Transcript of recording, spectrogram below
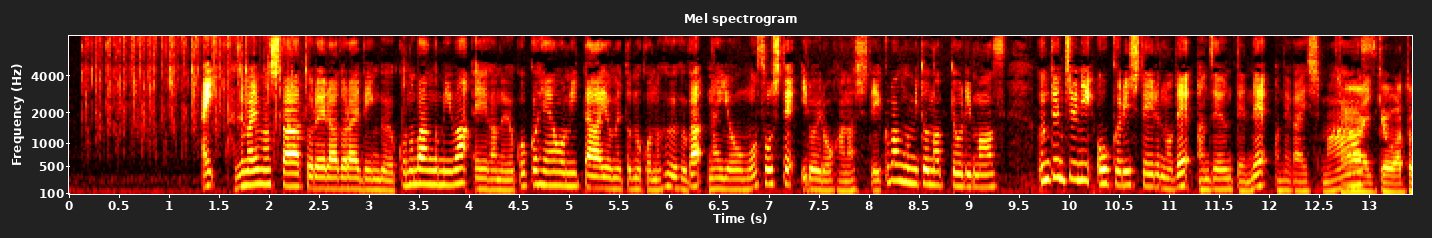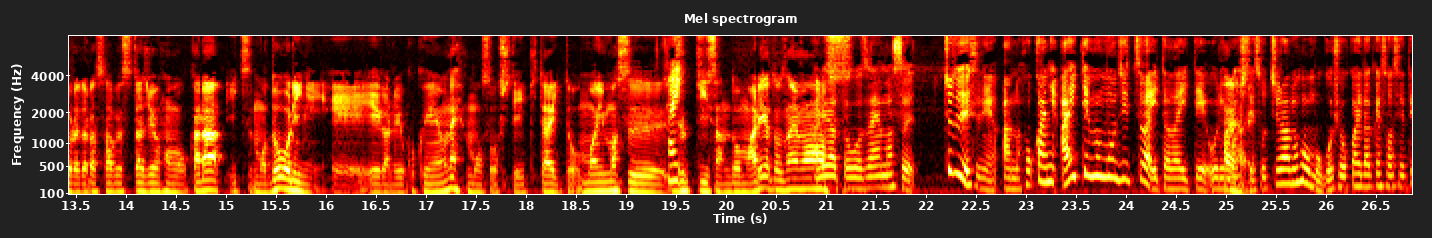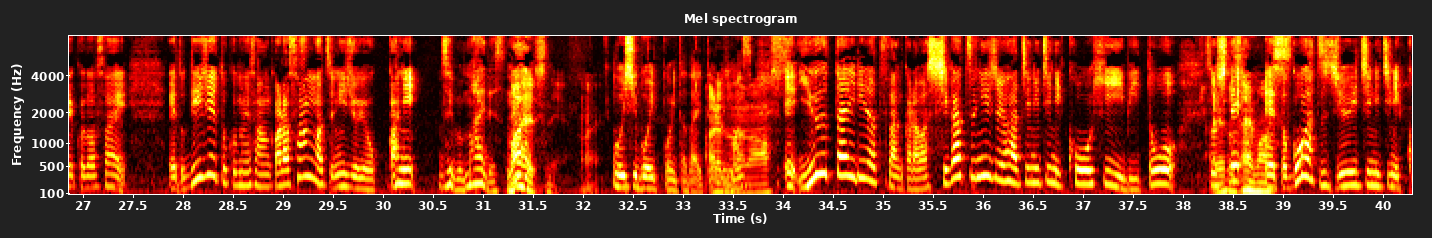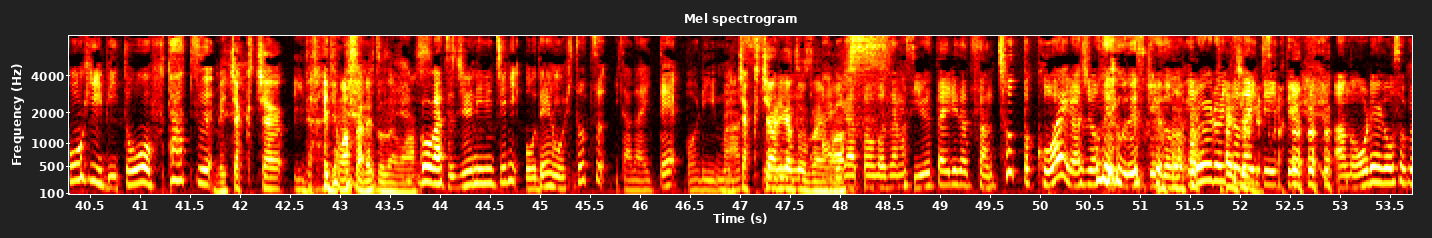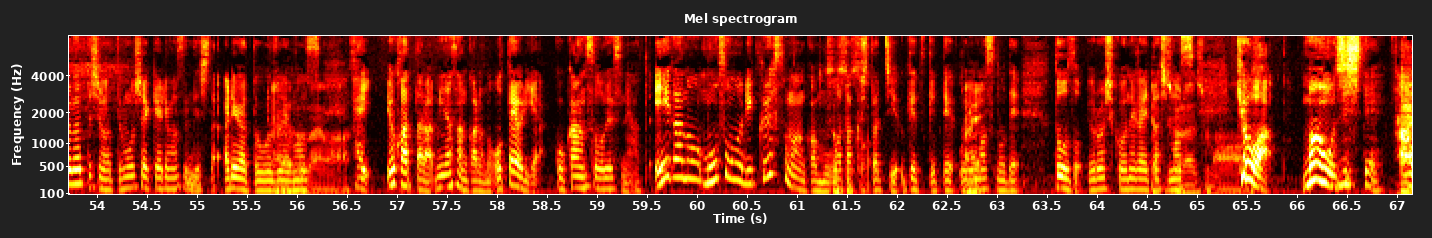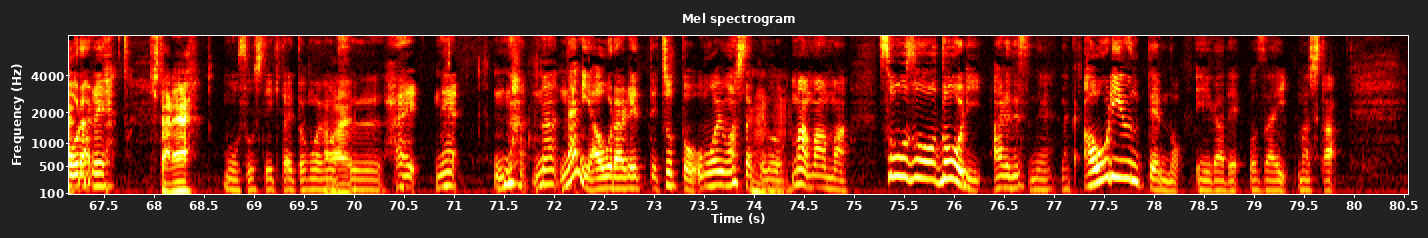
はい始まりました。トレーラードライビング。この番組は映画の予告編を見た嫁と婿の夫婦が内容を妄想していろいろお話ししていく番組となっております。運転中にお送りしているので安全運転でお願いします。はい今日はトレドラサブスタジオの方からいつも通りに、えー映画の予告編をね妄想していきたいと思います、はい。ズッキーさんどうもありがとうございます。ありがとうございます。ちょっとですね、あの、他にアイテムも実はいただいておりまして、はいはいそちらの方もご紹介だけさせてください。えっ、と、DJ 特命さんから3月24日に、ずいぶん前ですね。前ですね、はい、美味しい棒1本いただいております。ますえ、幽体離脱さんからは4月28日にコーヒー微糖、そして、えっ、と、5月11日にコーヒー微糖を2つ、めちゃくちゃいただいてますありがとうございます5月12日におでんを1ついただいております。めちゃくちゃありがとうございますありがとうございます。幽体離脱さん、ちょっと怖いラジオネームですけれども、いろいろいただいていてあの、お礼が遅くなってしまって申し訳ありませんでした。ありがとうございます。いますはい。よかったら皆さんからのお便りやご感想ですね。あと映画の妄想のリクエストなんかもそうそうそう私たち受け付けておりますので、どうぞよろしくお願いいたします。今日は満を持して煽られ、来たね妄想していきたいと思います。はい、ね。な、な、何煽られってちょっと思いましたけど、うんまあまあまあ、想像通り、あれですね、なんか煽り運転の映画でございました。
